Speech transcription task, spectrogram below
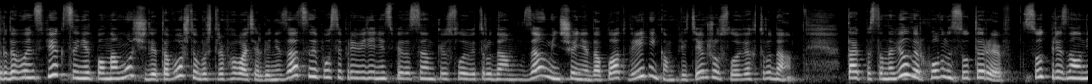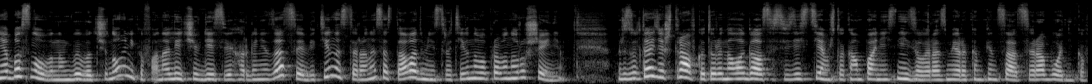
Трудовой инспекции нет полномочий для того, чтобы штрафовать организации после проведения спецоценки условий труда за уменьшение доплат вредникам при тех же условиях труда. Так постановил Верховный суд РФ. Суд признал необоснованным вывод чиновников о наличии в действиях организации объективной стороны состава административного правонарушения. В результате штраф, который налагался в связи с тем, что компания снизила размеры компенсации работников,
